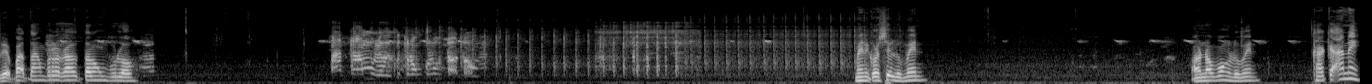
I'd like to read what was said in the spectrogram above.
Grek patang pro tolong pulau. Men kok sik lho men. Ono wong lho men. Kakek aneh.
